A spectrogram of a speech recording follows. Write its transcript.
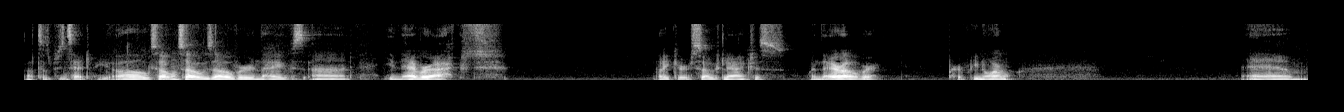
That's what's been said to me. Oh, so and so was over in the house, and you never act like you're socially anxious when they're over. Perfectly normal. Um,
